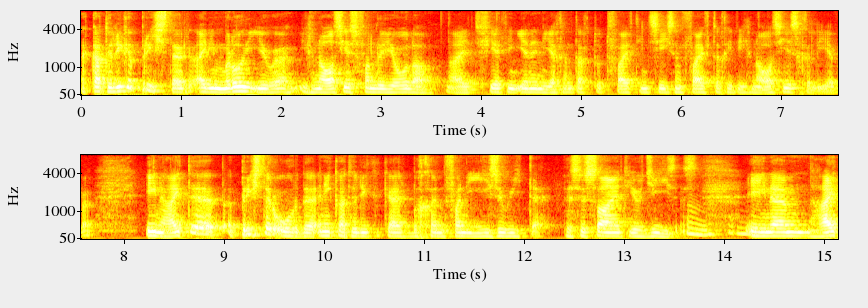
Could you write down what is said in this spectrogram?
'n Katolieke priester uit die middeleeue, Ignatius van Loyola. Hy het 1491 tot 1556 het Ignatius gelewe. En hy het 'n priesterorde in die Katolieke Kerk begin van die Jesuïte, the Society of Jesus. Mm. En ehm um, hy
